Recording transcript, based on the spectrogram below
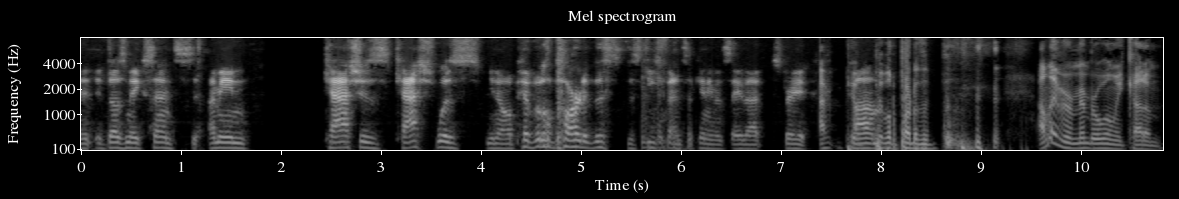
It, it does make sense. I mean, Cash is Cash was you know a pivotal part of this this defense. I can't even say that straight. I Um, pivotal part of the. I don't even remember when we cut him.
